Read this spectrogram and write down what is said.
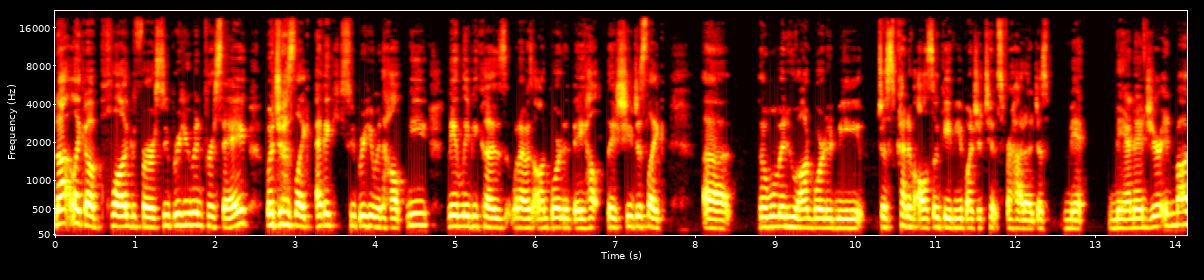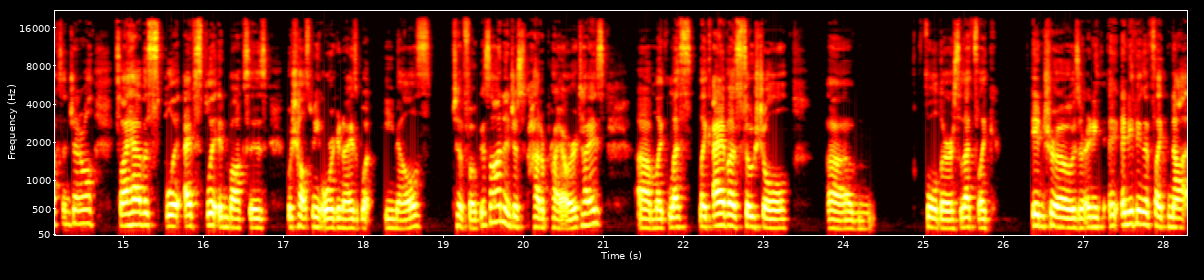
not like a plug for superhuman per se but just like i think superhuman helped me mainly because when i was onboarded they helped they she just like uh the woman who onboarded me just kind of also gave me a bunch of tips for how to just ma- manage your inbox in general. So I have a split, I've split inboxes, which helps me organize what emails to focus on and just how to prioritize. Um, like less, like I have a social um, folder, so that's like intros or anything anything that's like not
